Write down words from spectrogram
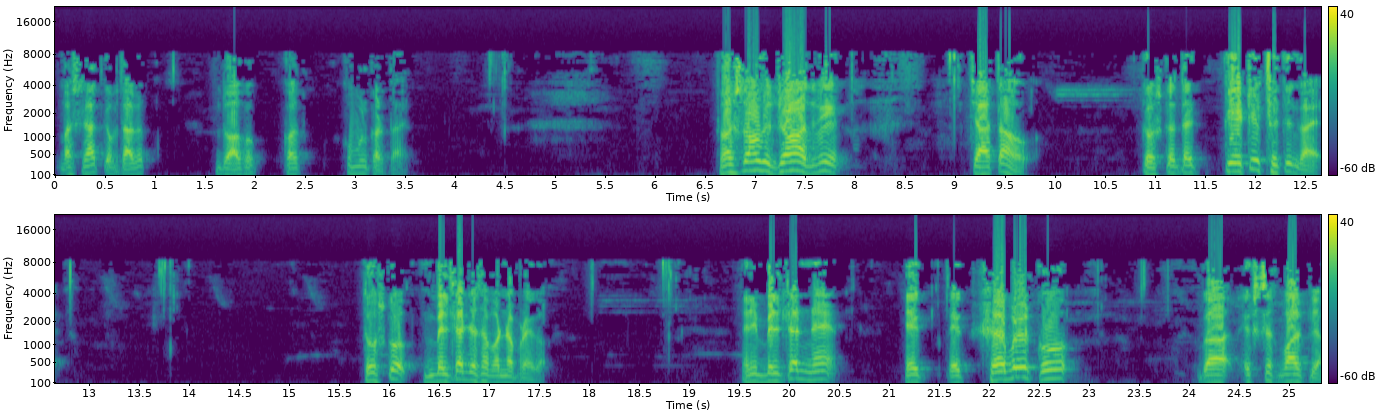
مسئلات کے مطابق دعا کو قبول کرتا ہے۔ سمجھتا ہوں کہ جو آدمی چاہتا ہو کہ اس کے اندر کریٹو تھنکنگ آئے، تو اس کو ملٹن جیسا بننا پڑے گا۔ یعنی ملٹن نے ایک ایک ٹریبل کو استقبال کیا۔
